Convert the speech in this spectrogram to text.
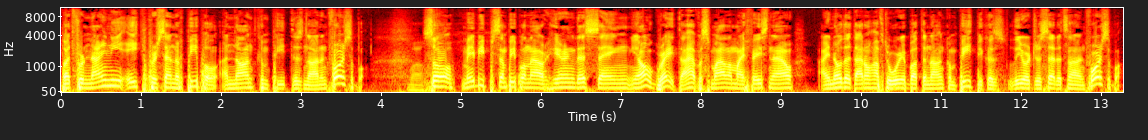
But for 98% of people, a non-compete is not enforceable. Wow. So maybe some people now are hearing this saying, you know, great, I have a smile on my face now. I know that I don't have to worry about the non-compete because Lior just said it's not enforceable.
